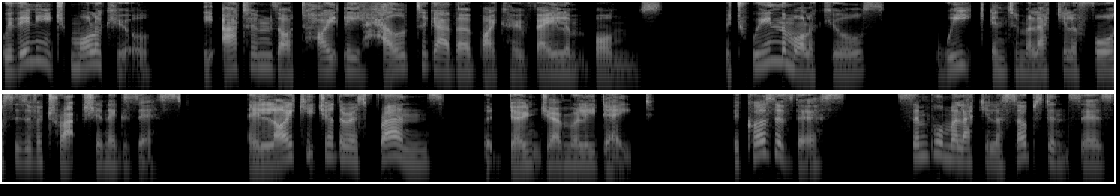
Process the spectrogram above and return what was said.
Within each molecule, the atoms are tightly held together by covalent bonds. Between the molecules, weak intermolecular forces of attraction exist. They like each other as friends, but don't generally date. Because of this, simple molecular substances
